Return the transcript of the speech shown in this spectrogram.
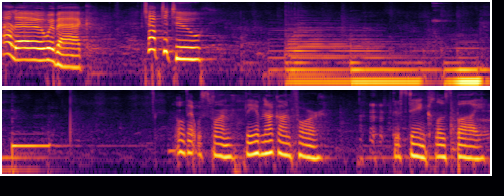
Hello, we're back. Chapter 2. Oh, that was fun. They have not gone far. They're staying close by. Oh,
